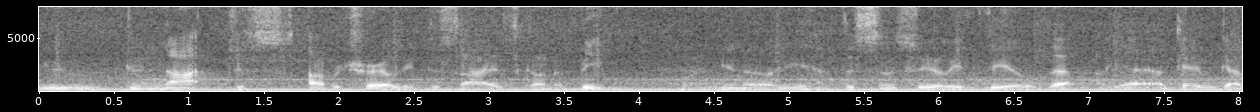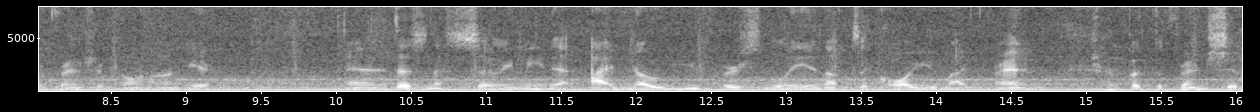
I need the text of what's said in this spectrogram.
you do not just arbitrarily decide it's going to be. You know, you have to sincerely feel that, yeah, okay, we got a friendship going on here. And it doesn't necessarily mean that I know you personally enough to call you my friend, sure. but the friendship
